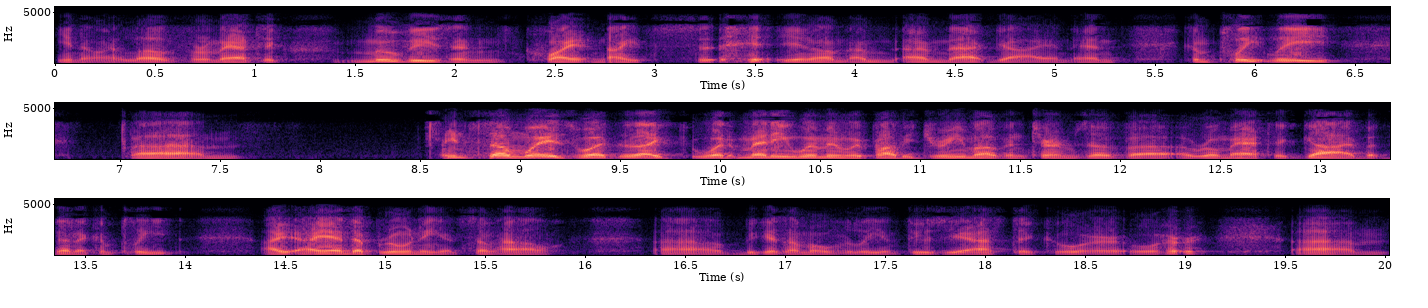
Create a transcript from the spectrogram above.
you know, I love romantic movies and quiet nights. you know, I'm I'm, I'm that guy and and completely um in some ways what like what many women would probably dream of in terms of uh, a romantic guy, but then a complete I, I end up ruining it somehow uh, because I'm overly enthusiastic or or um,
